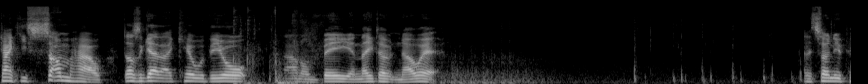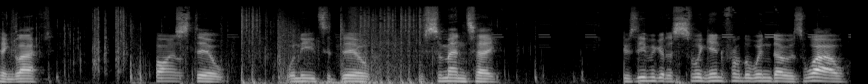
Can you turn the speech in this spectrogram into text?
Chanky somehow doesn't get that kill with the AWP down on B, and they don't know it. And it's only ping left. Final still will need to deal with Cimente. Who's even going to swing in from the window as well.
